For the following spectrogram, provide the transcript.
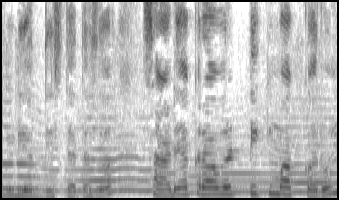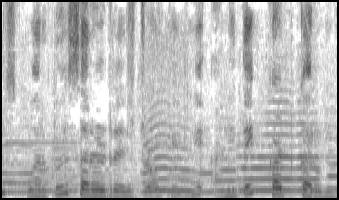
व्हिडिओत दिसतंय तसं. साडे अकरावर टिक मार्क करून वरतून सरळ ड्रेस ड्रॉ केली आणि ते कट करून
